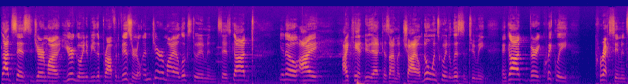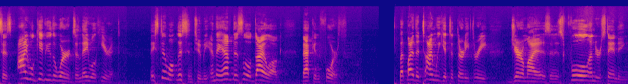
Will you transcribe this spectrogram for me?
God says to Jeremiah, You're going to be the prophet of Israel. And Jeremiah looks to him and says, God, you know, I, I can't do that because I'm a child. No one's going to listen to me. And God very quickly corrects him and says, I will give you the words and they will hear it. They still won't listen to me. And they have this little dialogue back and forth. But by the time we get to 33, Jeremiah is in his full understanding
